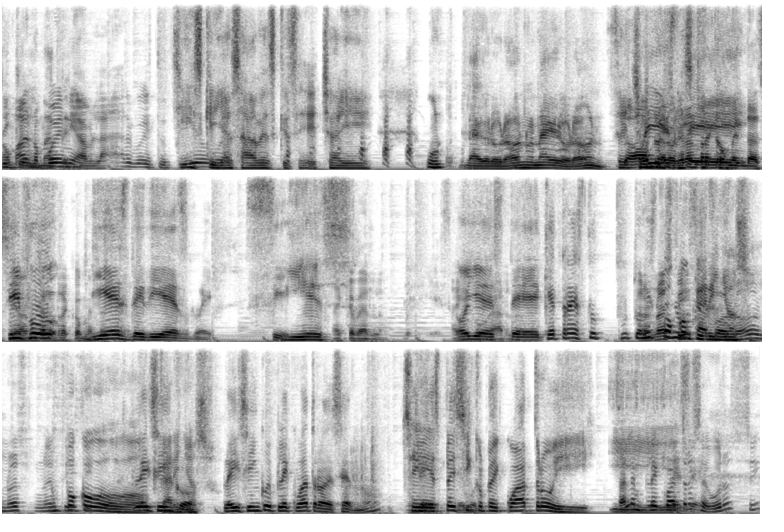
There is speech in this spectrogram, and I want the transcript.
no, no puede ni hablar, güey. sí, es que ya sabes que se echa ahí un. Un agrurón, un agrurón. Se echa una gran este, recomendación. Sifu, 10 de 10, güey. Sí. 10. Hay que verlo. Oye, este, ¿qué traes tú? Tú tuviste un poco cariñoso. No, es, un poco Play 5. Play 5 y Play 4 ha de ser, ¿no? Sí, es Play 5, Play 4 y. y ¿Sale en Play 4 seguros? Sí.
